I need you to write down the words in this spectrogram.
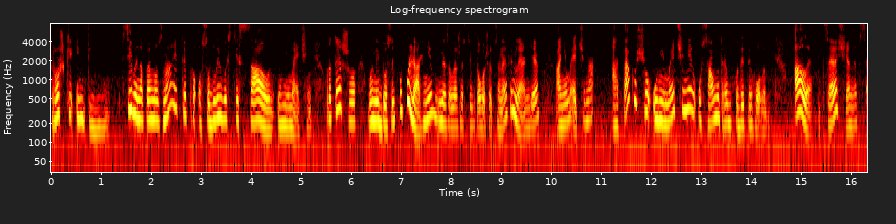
трошки інтимний. Всі ви, напевно, знаєте про особливості саун у Німеччині, про те, що вони досить популярні, в незалежності від того, що це не Фінляндія, а Німеччина. А також що у Німеччині у сауну треба ходити голим. Але це ще не все.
